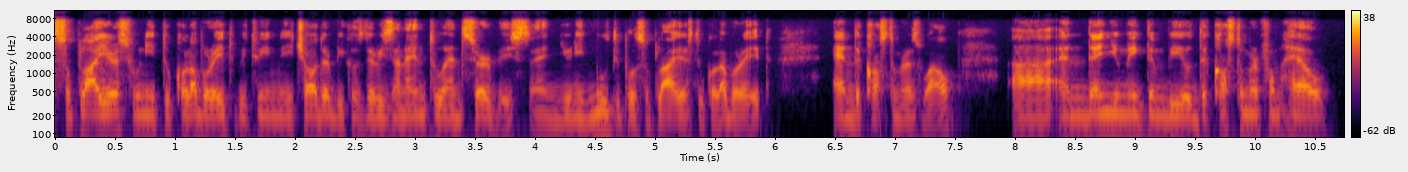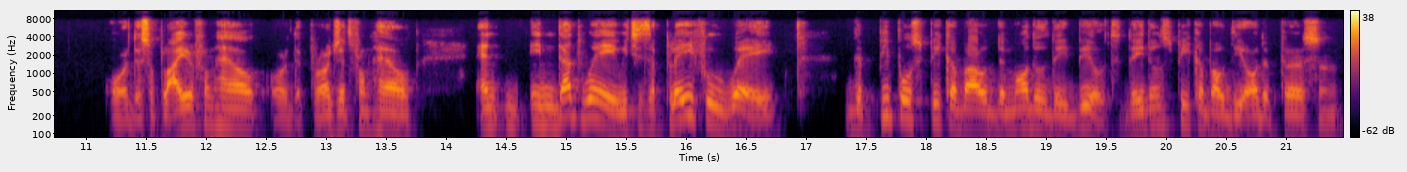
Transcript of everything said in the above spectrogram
suppliers who need to collaborate between each other because there is an end-to-end service and you need multiple suppliers to collaborate and the customer as well. And then you make them build the customer from hell or the supplier from hell or the project from hell. And in that way, which is a playful way, the people speak about the model they built. They don't speak about the other person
